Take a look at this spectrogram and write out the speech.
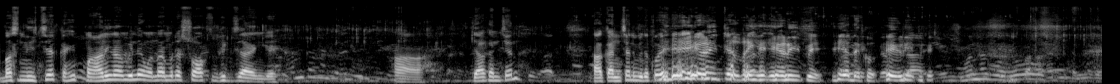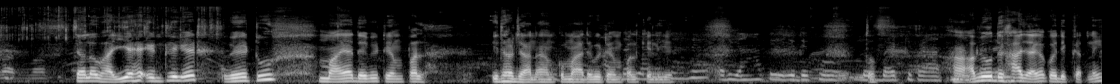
बस नीचे कहीं पानी ना मिले वरना मेरे सॉक्स भीग जाएँगे। हाँ। क्या कंचन? हाँ कंचन भी देखो एड़ी चल रही है एड़ी पे। ये देखो एड़ी पे। चलो भाई ये है entry gateway to Maya Devi temple. इधर जाना है हमको माया देवी टेंपल के लिए। और यहाँ पे ये देखो लोग बैठ के हाँ अभी वो दिखाया जाएगा कोई दिक्कत नहीं।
